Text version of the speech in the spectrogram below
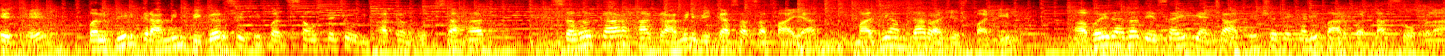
येथे बलभीर ग्रामीण बिगर शेती पतसंस्थेचे उद्घाटन उत्साहात. सहकार हा ग्रामीण विकासाचा पाया. माजी आमदार राजेश पाटील अभयदादा देसाई यांच्या अध्यक्षतेखाली पार पडला सोहळा.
